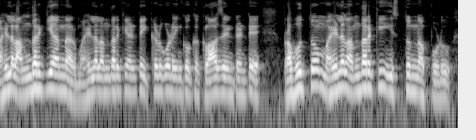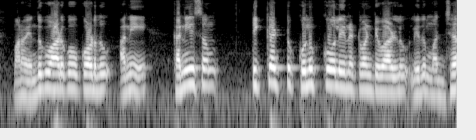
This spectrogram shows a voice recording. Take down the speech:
మహిళలందరికీ అన్నారు. మహిళలందరికీ అంటే ఇక్కడ కూడా ఇంకొక క్లాజ్ ఏంటంటే ప్రభుత్వం మహిళలందరికీ ఇస్తున్నప్పుడు మనం ఎందుకు వాడుకోకూడదు అని కనీసం టికెట్ కొనుక్కోలేనటువంటి వాళ్ళు లేదు మధ్య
